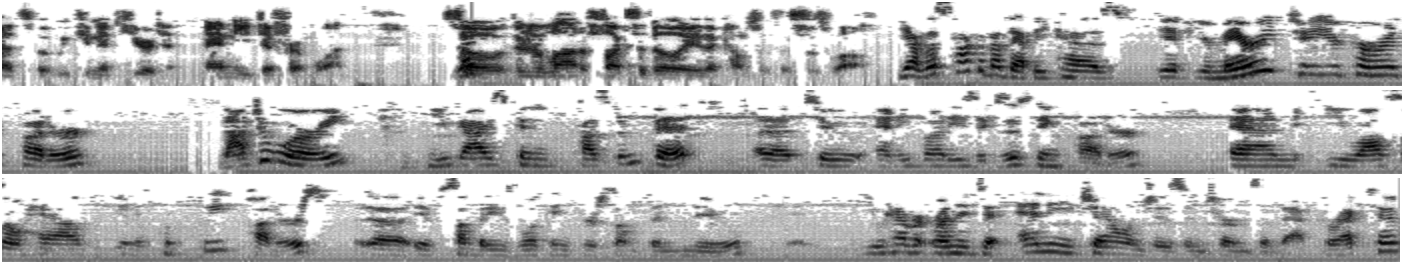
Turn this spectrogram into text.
heads, but we can adhere to any different one. So there's a lot of flexibility that comes with this as well. Yeah, let's talk about that because if you're married to your current putter, not to worry, you guys can custom fit uh, to anybody's existing putter. And you also have, you know, complete putters uh, if somebody's looking for something new. You haven't run into any challenges in terms of that, correct, Tim?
